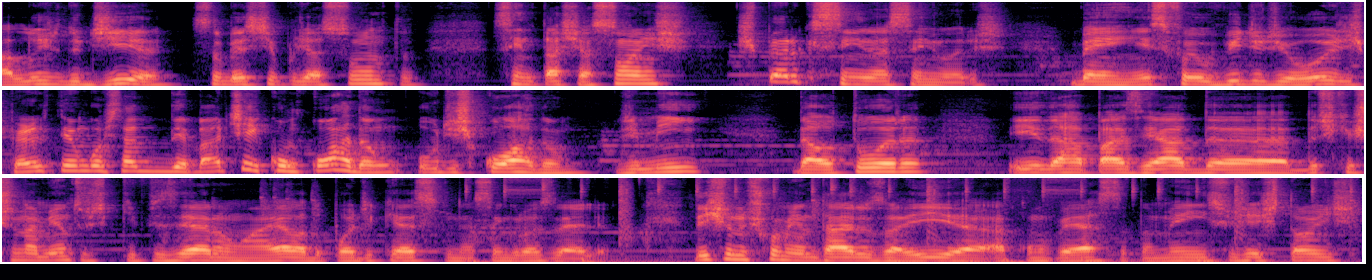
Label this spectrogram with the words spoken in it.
à luz do dia sobre esse tipo de assunto, sem taxações? Espero que sim, né, senhores? Bem, esse foi o vídeo de hoje. Espero que tenham gostado do debate. E aí, concordam ou discordam de mim, da autora e da rapaziada dos questionamentos que fizeram a ela do podcast né, Sem Groselha? Deixe nos comentários aí a, a conversa também, sugestões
